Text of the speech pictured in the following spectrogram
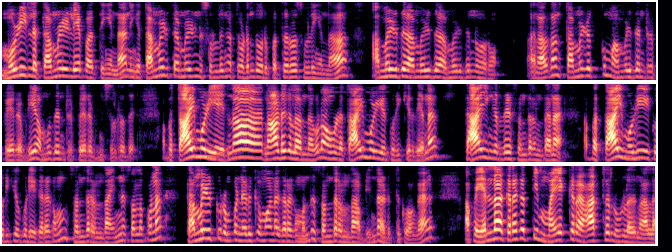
மொழியில் தமிழிலே பார்த்தீங்கன்னா நீங்கள் தமிழ் தமிழ்னு சொல்லுங்கள் தொடர்ந்து ஒரு பத்து ரூபா சொல்லிங்கன்னா அமிழ்து அமிழ்து அமிழ்துன்னு வரும். அதனால தான் தமிழுக்கும் அமிழ்தென்ற பேர் அப்படி அமுதன்ற பேர் அப்படின்னு சொல்கிறது அப்போ தாய்மொழியை எல்லா நாடுகளாக இருந்தாலும் அவங்களோட தாய்மொழியை குறிக்கிறது ஏன்னா தாய்ங்கிறதே சந்திரன் தானே. அப்போ தாய்மொழியை குறிக்கக்கூடிய கிரகமும் சந்திரன் தான். இன்னும் சொல்லப்போனால் தமிழுக்கு ரொம்ப நெருக்கமான கிரகம் வந்து சந்திரன் தான் அப்படின்னு தான் எடுத்துக்குவாங்க அப்போ எல்லா கிரகத்தையும் மயக்கிற ஆற்றல் உள்ளதுனால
